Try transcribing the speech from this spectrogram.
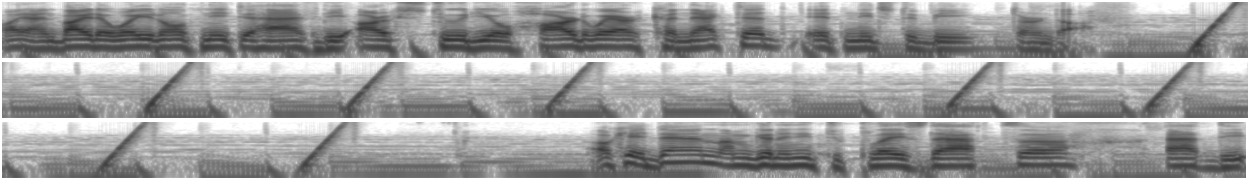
Oh yeah, and by the way, you don't need to have the Arc Studio hardware connected. It needs to be turned off. Okay, then I'm gonna need to place that uh, at the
